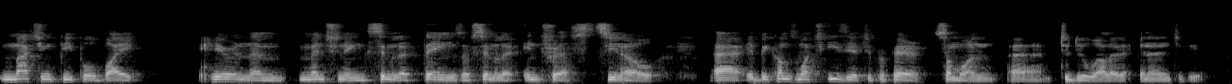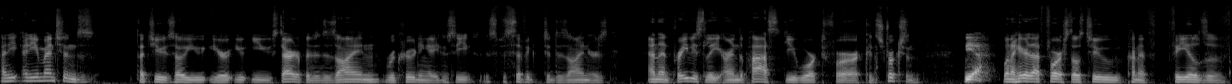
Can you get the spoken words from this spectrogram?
matching people by hearing them mentioning similar things or similar interests you know uh, it becomes much easier to prepare someone uh, to do well in an interview. And you, and you mentioned that you so you you you started up a design recruiting agency specific to designers, and then previously or in the past you worked for construction. Yeah. When I hear that first, those two kind of fields of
